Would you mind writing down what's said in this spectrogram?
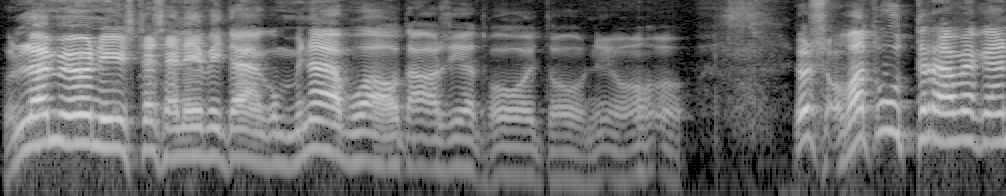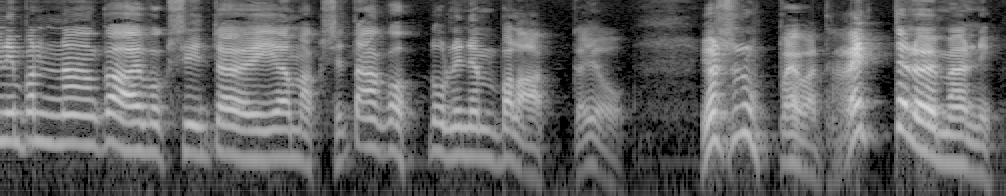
kyllä myö niistä selvitään, kun minä vaan otan asiat hoitoon. Joo. Jos ovat uutteraa väkeä, niin pannaan kaivoksiin töihin ja maksetaan kohtuullinen palakka, joo. Jos ruppeavat rettelöimään, niin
